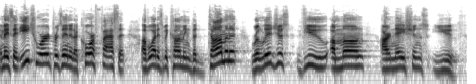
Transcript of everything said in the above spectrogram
And they said each word presented a core facet of what is becoming the dominant religious view among our nation's youth.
